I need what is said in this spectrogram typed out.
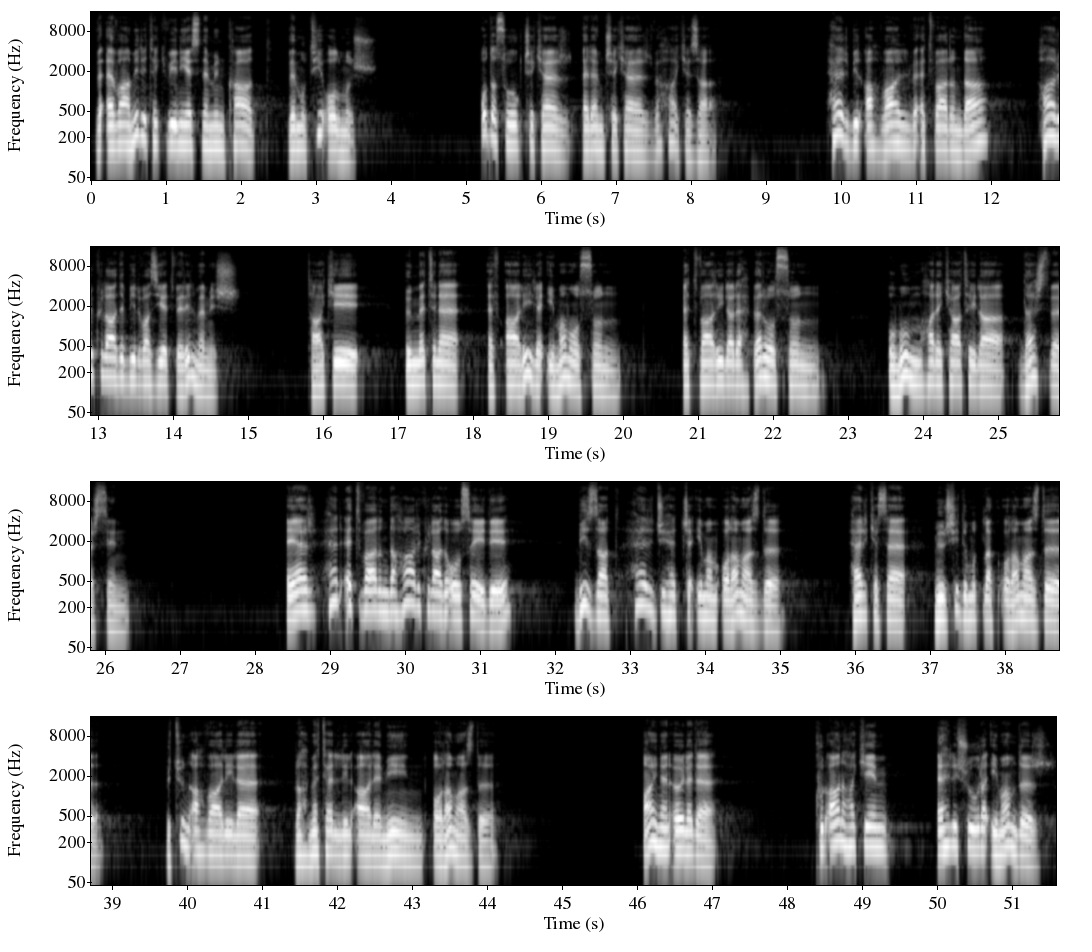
ve evamiri tekviniyesine münkat ve muti olmuş. O da soğuk çeker, elem çeker ve hakeza. Her bir ahval ve etvarında harikulade bir vaziyet verilmemiş. Ta ki ümmetine efaliyle imam olsun, etvarıyla rehber olsun, umum harekatıyla ders versin. Eğer her etvarında harikulade olsaydı, bizzat her cihetçe imam olamazdı. Herkese mürşid mutlak olamazdı. Bütün ahvaliyle rahmetellil alemin olamazdı. Aynen öyle de Kur'an-ı Hakim ehli şuura imamdır.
